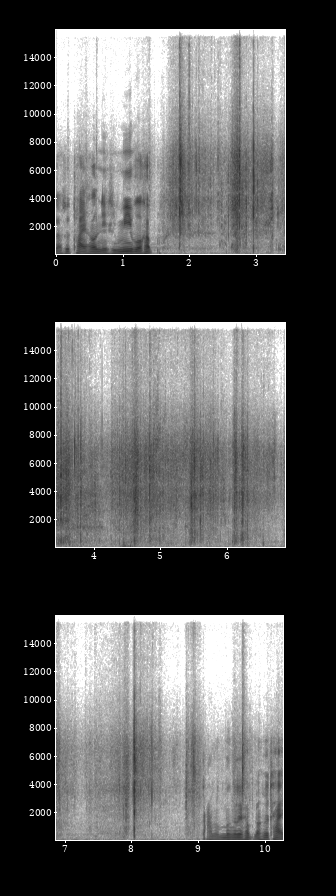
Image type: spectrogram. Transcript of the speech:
หลังสุดท้ายเขานี่สิมีบ่ครับตามมาเบิ่งเลยครับหลังสุดท้าย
